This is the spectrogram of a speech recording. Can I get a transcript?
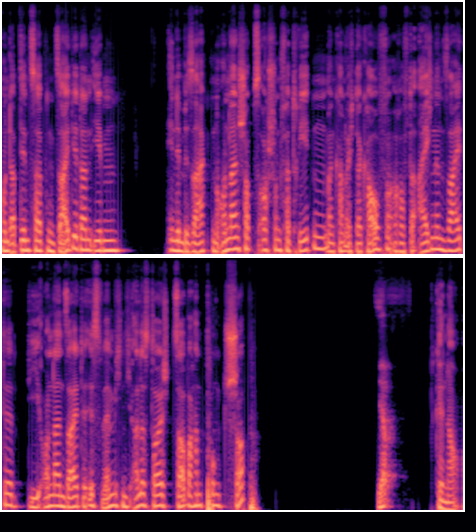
Und ab dem Zeitpunkt seid ihr dann eben in den besagten Online-Shops auch schon vertreten. Man kann euch da kaufen, auch auf der eigenen Seite. Die Online-Seite ist, wenn mich nicht alles täuscht, zauberhand.shop. Ja. Genau.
